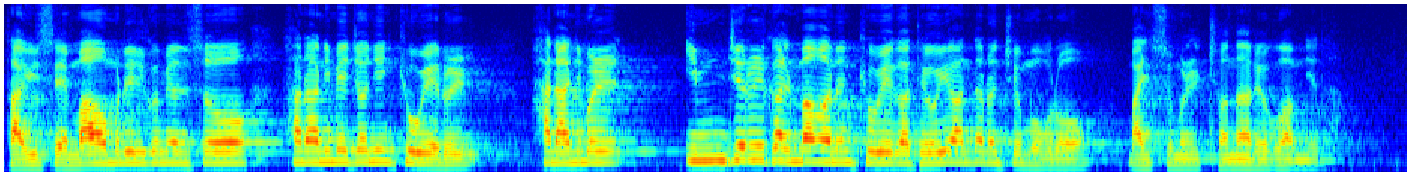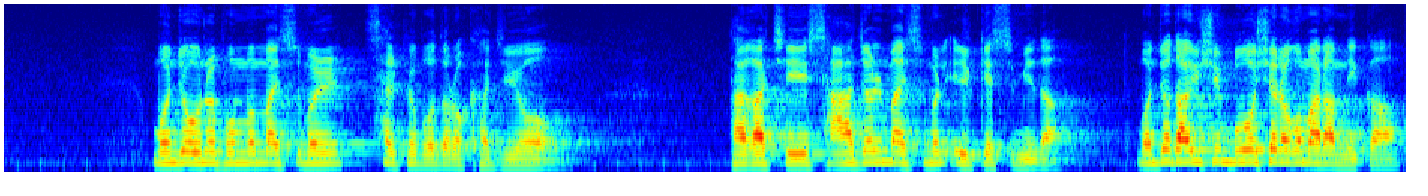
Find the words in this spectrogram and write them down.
다윗의 마음을 읽으면서 하나님의 전인 교회를 하나님을 임재를 갈망하는 교회가 되어야 한다는 제목으로 말씀을 전하려고 합니다. 먼저 오늘 본문 말씀을 살펴보도록 하지요. 다 같이 4절 말씀을 읽겠습니다. 먼저 다윗이 무엇이라고 말합니까?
